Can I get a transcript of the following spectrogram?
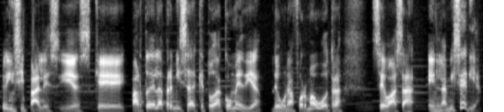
principales y es que parte de la premisa de que toda comedia, de una forma u otra, se basa en la miseria,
